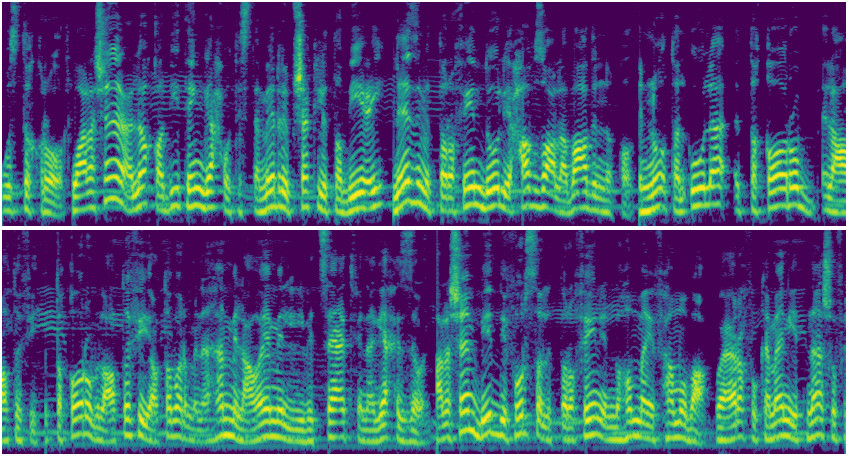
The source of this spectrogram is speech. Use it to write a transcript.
واستقرار. وعلشان العلاقة دي تنجح وتستمر بشكل طبيعي لازم الطرفين دول يحافظوا على بعض النقاط. النقطة الأولى التقارب العاطفي. التقارب العاطفي يعتبر من أهم العوامل اللي بتساعد في نجاح الزواج. علشان بيدي فرصة للطرفين إن هم يفهموا بعض ويعرفوا كمان يتناقشوا في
